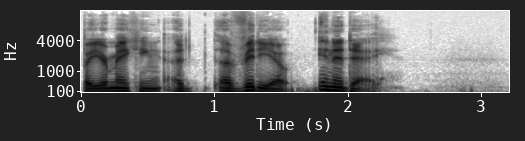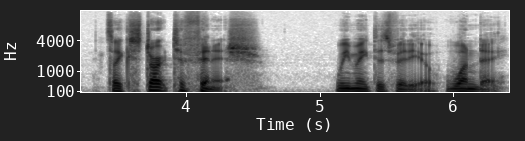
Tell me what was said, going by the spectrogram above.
but you're making a, a video in a day, it's like start to finish. We make this video one day.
